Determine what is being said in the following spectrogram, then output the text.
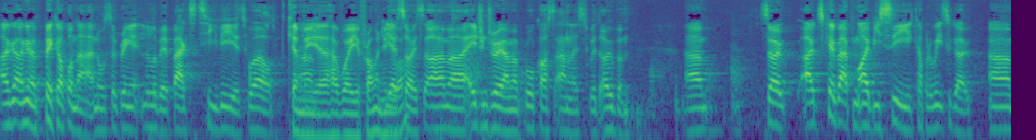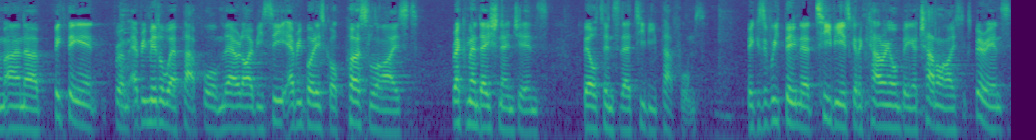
I'm, I'm going to pick up on that and also bring it a little bit back to TV as well. Can we uh, have where you're from and who yeah, you are? Yeah, sorry. So I'm uh, Adrian Drew. I'm a broadcast analyst with Ovum. Um, so I just came back from IBC a couple of weeks ago, um, and a big thing in, from every middleware platform there at IBC, everybody's got personalized recommendation engines built into their TV platforms. Because if we think that TV is going to carry on being a channelized experience,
